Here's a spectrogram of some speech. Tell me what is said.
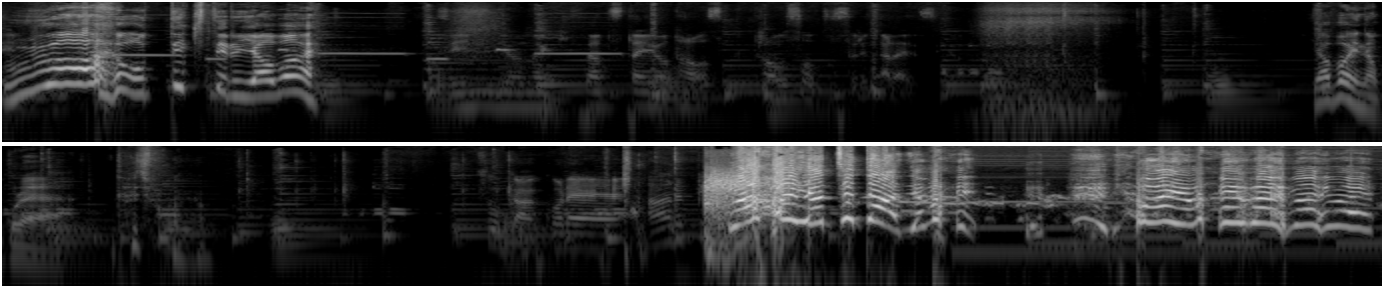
うわー追ってきてるやばいやばいなこれ。大丈夫かなそうかこれ RP うわー。やっちゃった！やばい！やばいやばいやばいやばい！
